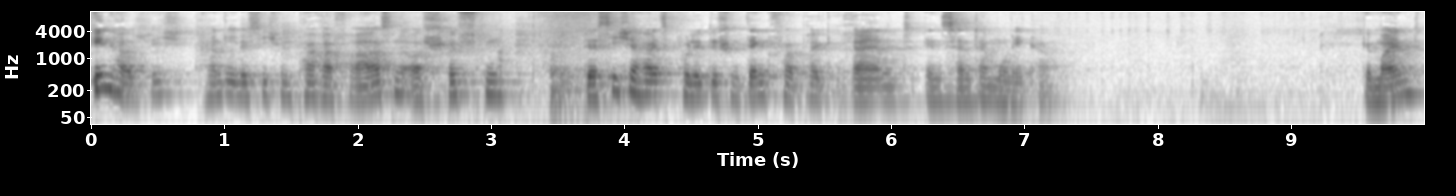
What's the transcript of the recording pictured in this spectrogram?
Inhaltlich handelt es sich um Paraphrasen aus Schriften der sicherheitspolitischen Denkfabrik Rand in Santa Monica. Gemeint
